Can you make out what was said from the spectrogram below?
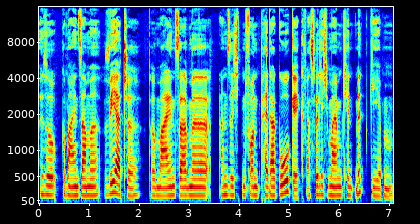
Also gemeinsame Werte, gemeinsame Ansichten von Pädagogik. Was will ich meinem Kind mitgeben?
